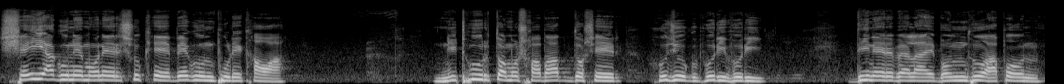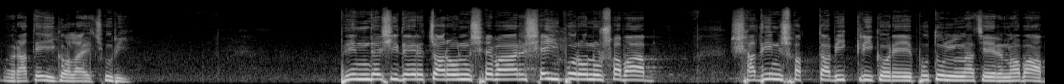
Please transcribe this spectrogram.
সেই আগুনে মনের সুখে বেগুন পুড়ে খাওয়া। নিঠুরতম স্বভাব দোষের হুজুগ ভুরি ভুরি, দিনের বেলায় বন্ধু আপন রাতেই গলায় ছুরি। ভিনদেশীদের চরণ সেবার সেই পুরনো স্বভাব, স্বাধীন সত্তা বিক্রি করে পুতুল নাচের নবাব।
